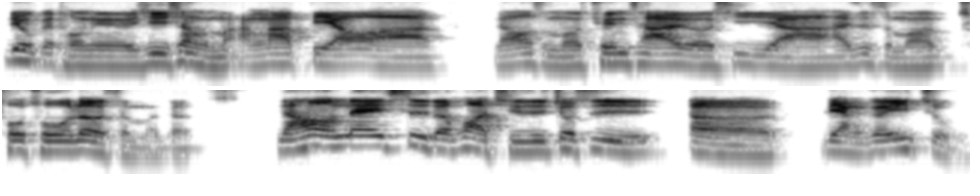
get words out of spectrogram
六个童年游戏，像什么昂啊标啊，然后什么圈叉游戏呀，还是什么戳戳乐什么的。然后那一次的话，其实就是呃两个一组，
